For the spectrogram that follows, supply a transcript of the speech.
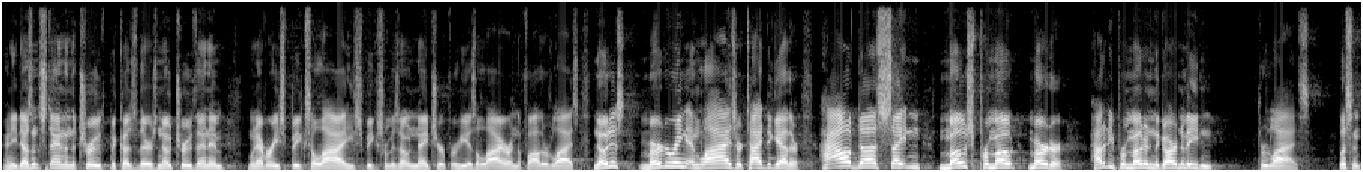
and he doesn't stand in the truth because there's no truth in him. Whenever he speaks a lie, he speaks from his own nature, for he is a liar and the father of lies. Notice, murdering and lies are tied together. How does Satan most promote murder? How did he promote it in the Garden of Eden? Through lies. Listen,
